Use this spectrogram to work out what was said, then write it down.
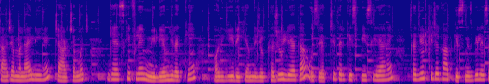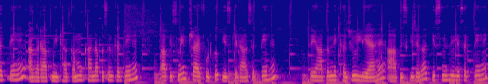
ताज़ा मलाई ली है, चार चम्मच। गैस की फ्लेम मीडियम ही रखें। और ये देखिए, हमने जो खजूर लिया था, उसे अच्छी तरीके से पीस लिया है। खजूर की जगह आप किशमिश भी ले सकते हैं। अगर आप मीठा कम खाना पसंद करते हैं तो आप इसमें ड्राई फ्रूट को पीस के डाल सकते हैं। तो यहाँ पे हमने खजूर लिया है, आप इसकी जगह किशमिश भी ले सकते हैं।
